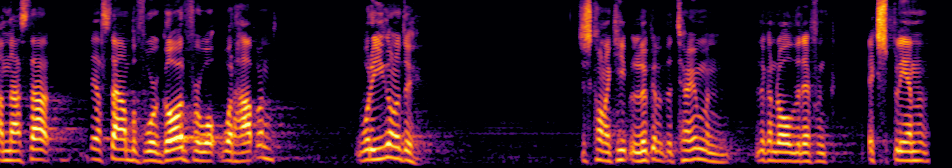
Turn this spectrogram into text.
and that's that. They'll stand before God for what, what happened. What are you going to do? Just kind of keep looking at the tomb and looking at all the different, explain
